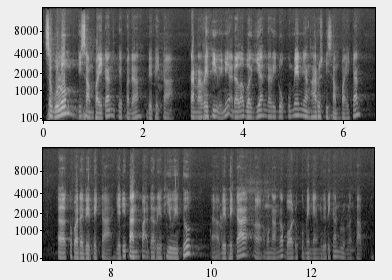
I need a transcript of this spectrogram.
sebelum disampaikan kepada BPK. Karena review ini adalah bagian dari dokumen yang harus disampaikan eh, kepada BPK. Jadi tanpa ada review itu eh, BPK eh, menganggap bahwa dokumen yang diberikan belum lengkap.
